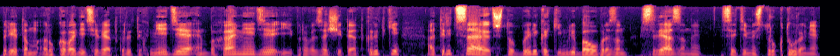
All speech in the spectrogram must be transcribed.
При этом руководители «Открытых медиа», МБХ «Медиа» и «Правозащиты. Открытки» отрицают, что были каким-либо образом связаны с этими структурами.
